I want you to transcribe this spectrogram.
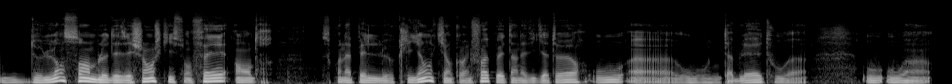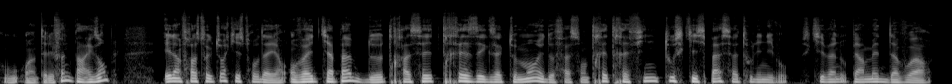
de l'ensemble des échanges qui sont faits entre ce qu'on appelle le client, qui encore une fois peut être un navigateur ou, euh, ou une tablette ou, euh, ou, un, ou, un, téléphone par exemple, et l'infrastructure qui se trouve derrière. On va être capable de tracer très exactement et de façon très très fine tout ce qui se passe à tous les niveaux, ce qui va nous permettre d'avoir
